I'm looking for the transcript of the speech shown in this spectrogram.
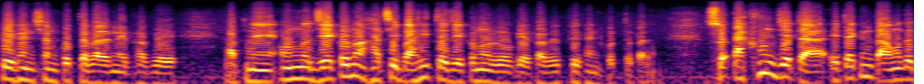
প্রিভেনশন করতে পারেন এভাবে আপনি অন্য যে কোনো হাঁচি বাহিত যে কোনো রোগ এভাবে প্রিভেন্ট করতে পারেন। সো এখন যেটা এটা কিন্তু আমাদের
